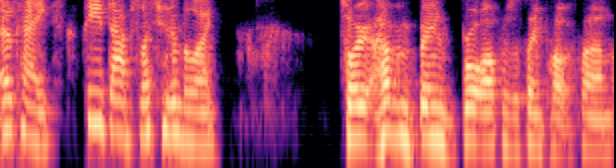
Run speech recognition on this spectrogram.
Okay, P Dubs, what's your number one? So, having been brought up as a theme park fan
